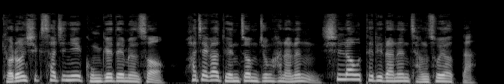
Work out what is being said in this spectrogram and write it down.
결혼식 사진이 공개되면서 화제가 된 점 중 하나는 신라호텔이라는 장소였다.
